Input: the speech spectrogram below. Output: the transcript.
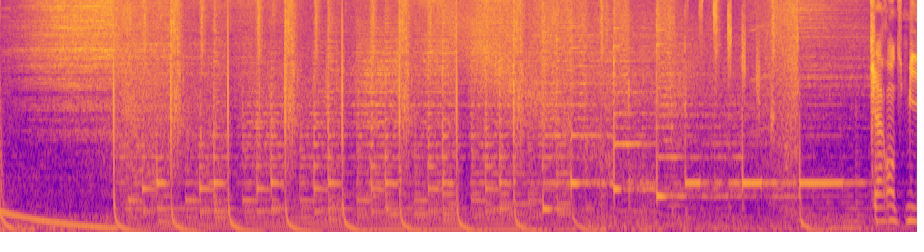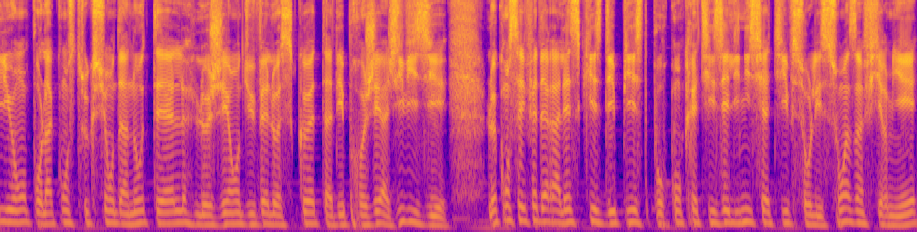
Mm. 40 millions pour la construction d'un hôtel. Le géant du vélo Scott a des projets à Givisier. Le Conseil fédéral esquisse des pistes pour concrétiser l'initiative sur les soins infirmiers.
